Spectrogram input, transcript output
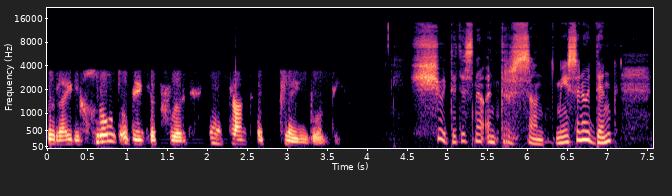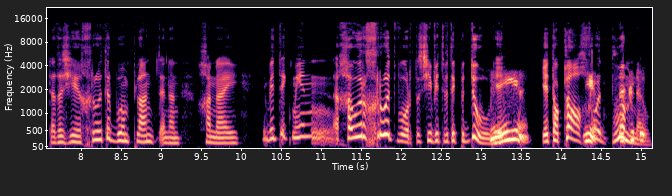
berei die grond ordentlik voor en plant 'n klein boontjie. Sjoe, dit is nou interessant. Mense nou dink dat as jy 'n groter boom plant en dan gaan hy, jy weet ek meen, gouer groot word as jy weet wat ek bedoel. Jy Nee, jy het al klaar 'n Nee, groot ek boom het nou.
